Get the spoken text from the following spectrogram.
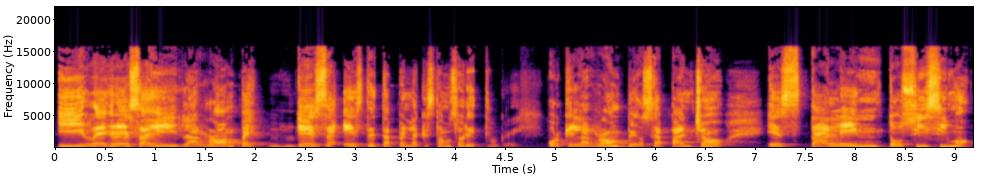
Y regresa y la rompe. Que es esta etapa en la que estamos ahorita. Ok. Porque la rompe. O sea, Pancho es talentosísimo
